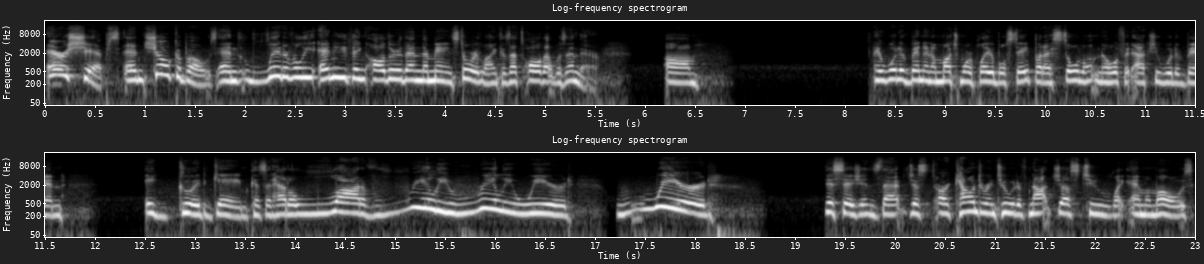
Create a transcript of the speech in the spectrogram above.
airships and chocobos and literally anything other than the main storyline because that's all that was in there. Um, it would have been in a much more playable state, but I still don't know if it actually would have been a good game because it had a lot of really, really weird, weird decisions that just are counterintuitive, not just to like MMOs,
